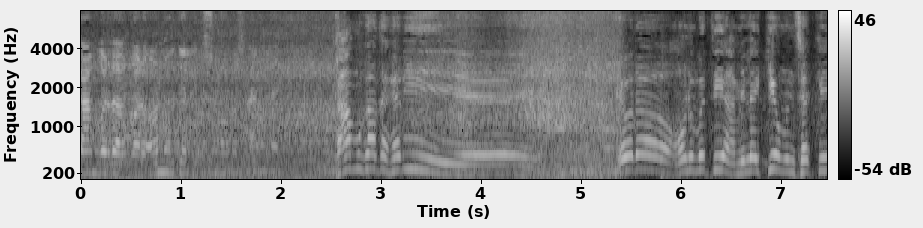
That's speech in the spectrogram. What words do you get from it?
काम गर्दा अनुभूति सुनाउनुहोस् न हामीलाई। काम गर्दाखेरि एउटा अनुभूति हामीलाई के हुन्छ कि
